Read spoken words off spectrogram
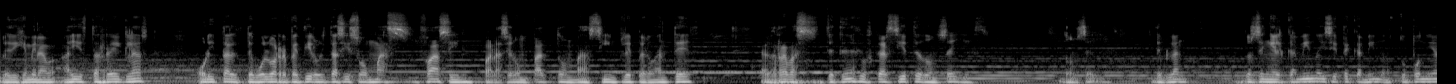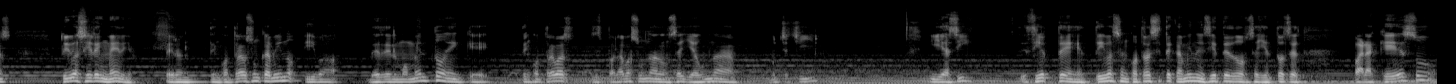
Le dije, mira, hay estas reglas, ahorita te vuelvo a repetir, ahorita se hizo más fácil para hacer un pacto más simple, pero antes agarrabas, te tenías que buscar siete doncellas, doncellas de blanco. Entonces en el camino hay siete caminos, tú ponías, tú ibas a ir en medio, pero te encontrabas un camino, iba desde el momento en que te encontrabas, disparabas una doncella, una muchachilla, y así, siete, te ibas a encontrar siete caminos y siete doncellas. Entonces, para que eso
